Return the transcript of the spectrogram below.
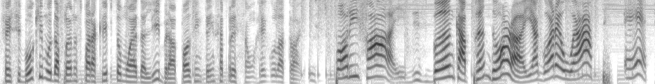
Facebook muda planos para a criptomoeda Libra após intensa pressão regulatória. O Spotify desbanca a Pandora e agora é o app, app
